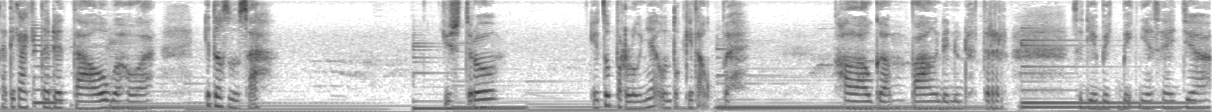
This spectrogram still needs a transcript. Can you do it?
ketika kita udah tahu bahwa itu susah, justru itu perlunya untuk kita ubah. Kalau gampang dan udah tersedia baik-baiknya saja,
